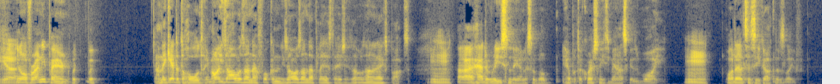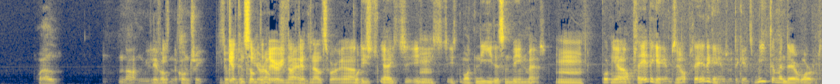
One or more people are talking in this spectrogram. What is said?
Yeah. you know, for any parent with, with, and I get it the whole time. Oh, he's always on that fucking. He's always on that PlayStation. He's always on an Xbox. Mm. I had it recently, and I said, well, yeah, but the question he's been asking is why. Mm. What else has he got in his life? Well, nothing. We live out in the country. He doesn't Getting something there, he's not getting elsewhere. Yeah. But he's yeah, he's, he's, he's, what need isn't being met. Mm. But you know, play the games. You know, play the games with the kids. Meet them in their world,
